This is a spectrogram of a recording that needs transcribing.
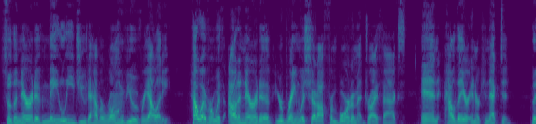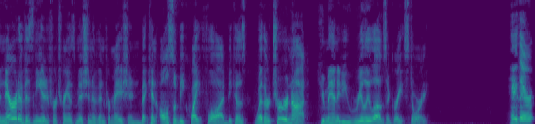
so the narrative may lead you to have a wrong view of reality. However, without a narrative, your brain was shut off from boredom at dry facts and how they are interconnected. The narrative is needed for transmission of information, but can also be quite flawed because, whether true or not, humanity really loves a great story. Hey there,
